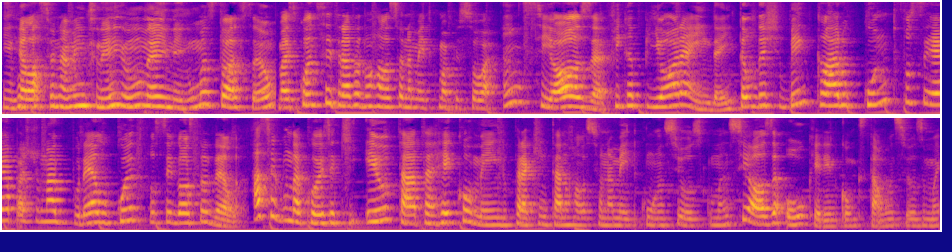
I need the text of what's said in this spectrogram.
em relacionamento nenhum, né, em nenhuma situação, mas quando se trata de um relacionamento com uma pessoa ansiosa, fica pior ainda. Então deixe bem claro o quanto você é apaixonado por ela, o quanto você gosta dela. A segunda coisa que eu, Tata, recomendo para quem tá no relacionamento com um ansioso, com uma ansiosa, ou querendo conquistar um ansioso, uma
